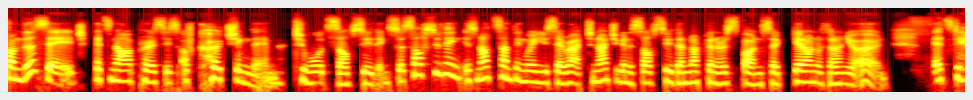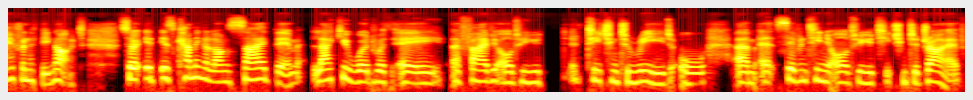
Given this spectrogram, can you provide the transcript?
from this age, it's now a process of coaching them towards self soothing. So, self soothing is not something where you say, right, tonight you're going to self soothe, I'm not going to respond. So, get on with it on your own. It's definitely not. So, it is coming alongside them like you would with a, a five year old who you're teaching to read or um, a 17 year old who you're teaching to drive.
